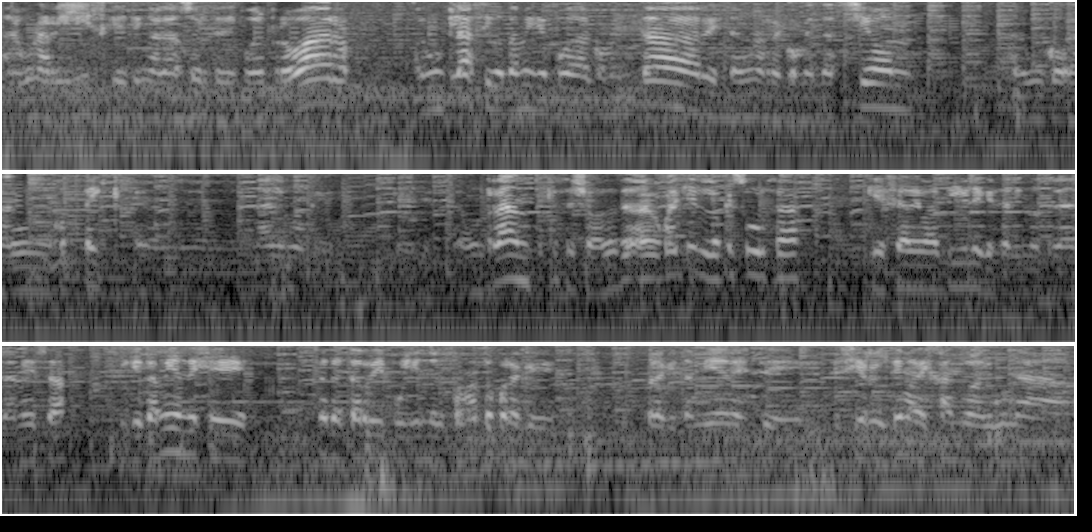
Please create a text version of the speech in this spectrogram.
alguna release que tenga la suerte de poder probar algún clásico también que pueda comentar este, alguna recomendación algún, algún hot take algún rant qué sé yo o sea, cualquier lo que surja que sea debatible que sea lindo traer a la mesa y que también deje voy a tratar de ir puliendo el formato para que para que también este, se cierre el tema dejando alguna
